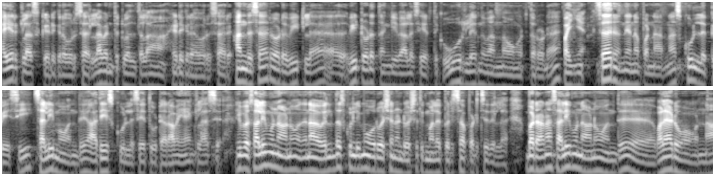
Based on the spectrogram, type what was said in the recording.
ஹையர் கிளாஸ்க்கு எடுக்கிற ஒரு சார் லெவன்த்து டுவெல்த்தெல்லாம் எடுக்கிற ஒரு சார் அந்த சார் சாரோட வீட்டில் வீட்டோட தங்கி வேலை செய்யறதுக்கு ஊர்லேருந்து வந்தவங்க ஒருத்தரோட பையன். சார் வந்து என்ன பண்ணார்னா ஸ்கூலில் பேசி சலீமை வந்து அதே ஸ்கூலில் சேர்த்து விட்டார் அவன் என் கிளாஸ் இப்போ சலீமும் நானும் வந்து நான் எந்த ஸ்கூல்லையுமே ஒரு வருஷம் ரெண்டு வருஷத்துக்கு மேலே பெருசாக படிச்சதில்லை. பட் ஆனால் சலீமும் நானும் வந்து விளையாடுவோம் ஒன்றா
